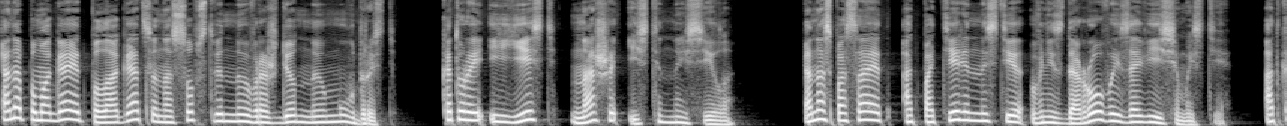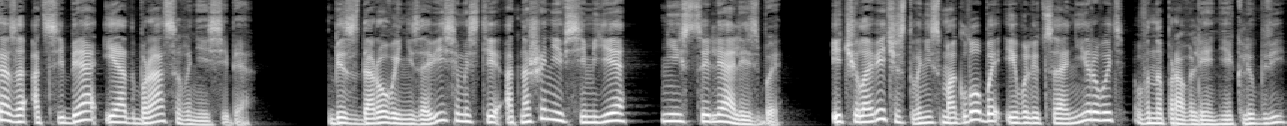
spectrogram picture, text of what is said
Она помогает полагаться на собственную врожденную мудрость, которая и есть наша истинная сила. Она спасает от потерянности в нездоровой зависимости, отказа от себя и отбрасывания себя. Без здоровой независимости отношения в семье не исцелялись бы, и человечество не смогло бы эволюционировать в направлении к любви.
